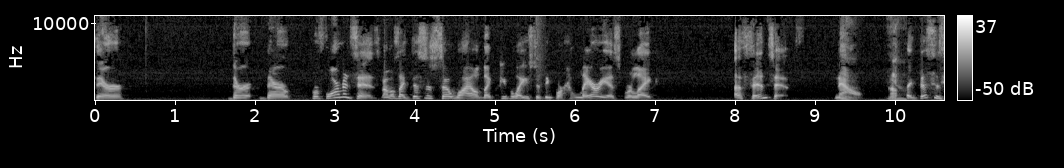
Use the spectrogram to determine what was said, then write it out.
their their their performances. And I was like, this is so wild. Like people I used to think were hilarious were like offensive now. Yeah. I was like, this is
